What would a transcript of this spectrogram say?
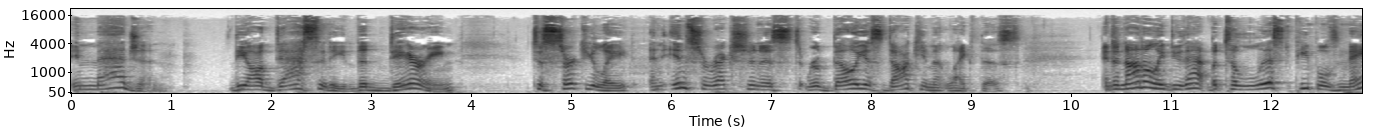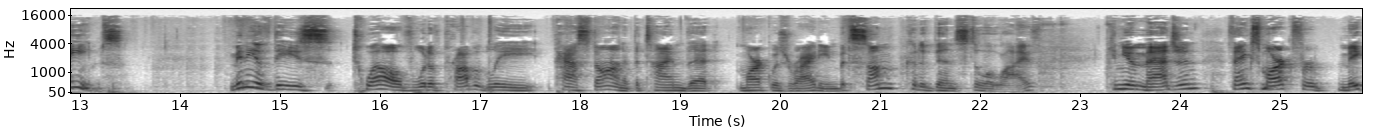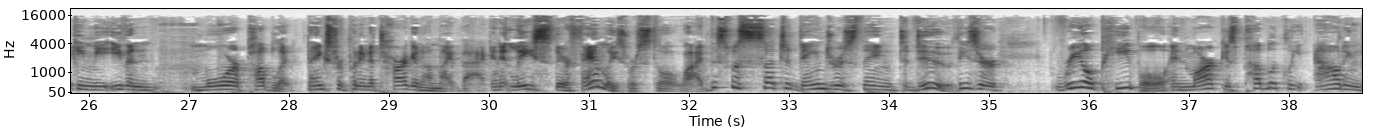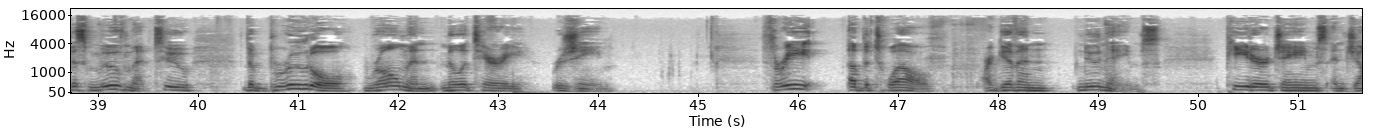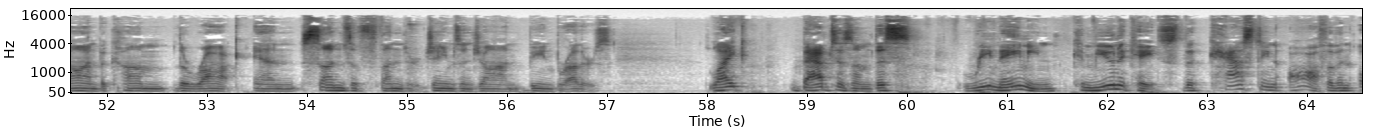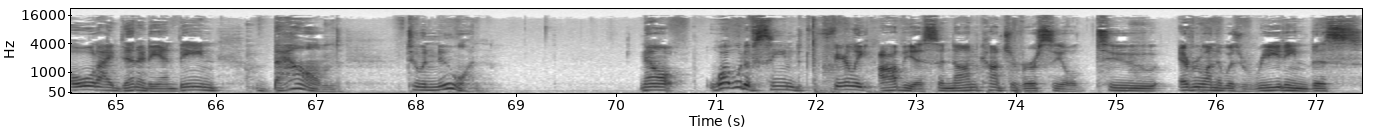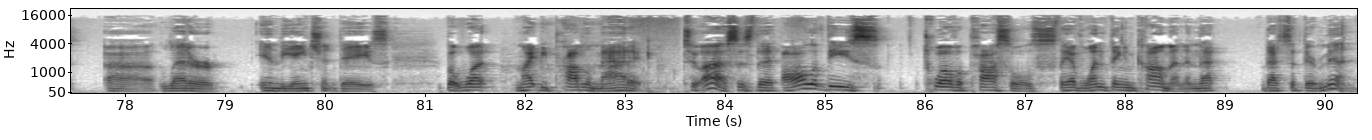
imagine the audacity, the daring to circulate an insurrectionist, rebellious document like this, and to not only do that, but to list people's names. Many of these 12 would have probably passed on at the time that Mark was writing, but some could have been still alive. Can you imagine? Thanks, Mark, for making me even more public. Thanks for putting a target on my back. And at least their families were still alive. This was such a dangerous thing to do. These are real people, and Mark is publicly outing this movement to the brutal Roman military regime. Three of the twelve are given new names. Peter, James, and John become the rock and sons of thunder, James and John being brothers. Like baptism, this renaming communicates the casting off of an old identity and being bound to a new one. Now, what would have seemed fairly obvious and non controversial to everyone that was reading this uh, letter in the ancient days. But what might be problematic to us is that all of these 12 apostles, they have one thing in common, and that, that's that they're men.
